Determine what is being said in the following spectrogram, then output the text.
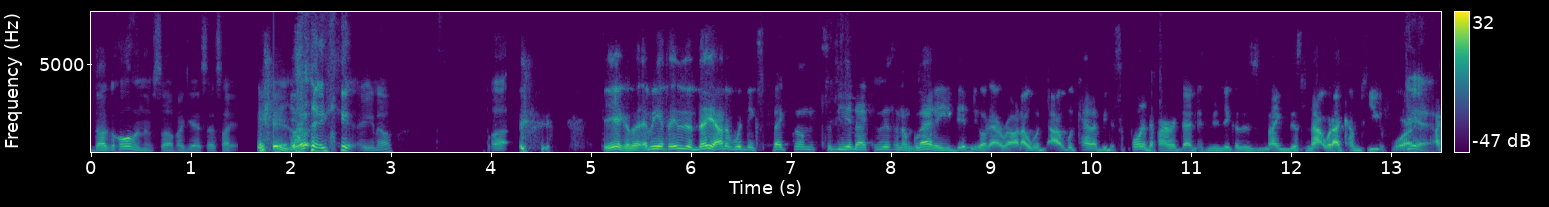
dug a hole in himself. I guess that's like, like you know. But Yeah, because I mean, at the end of the day, I wouldn't expect him to be an activist, and I'm glad that he didn't go that route. I would, I would kind of be disappointed if I heard that in his music because it's like this is not what I come to you for. Yeah. I,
